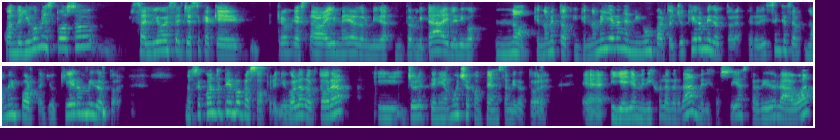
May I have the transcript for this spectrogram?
Cuando llegó mi esposo, salió esa Jessica que creo que estaba ahí medio dormida, dormitada y le digo, no, que no me toquen, que no me lleven a ningún cuarto, yo quiero mi doctora, pero dicen que no me importa, yo quiero mi doctora. No sé cuánto tiempo pasó, pero llegó la doctora y yo le tenía mucha confianza a mi doctora. Eh, y ella me dijo la verdad, me dijo, sí, has perdido el agua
